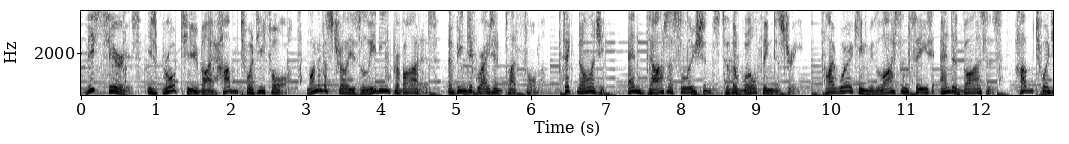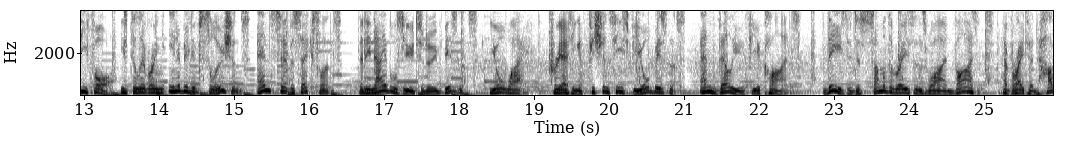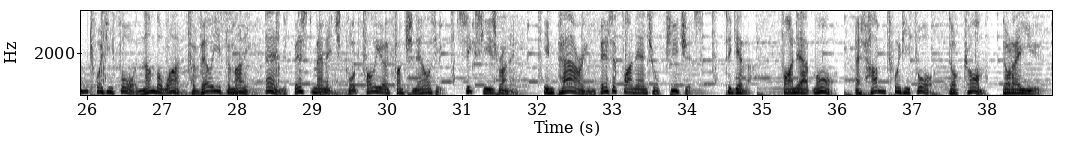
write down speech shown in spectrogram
This series is brought to you by Hub24, one of Australia's leading providers of integrated platform, technology, and data solutions to the wealth industry. By working with licensees and advisors, Hub24 is delivering innovative solutions and service excellence that enables you to do business your way creating efficiencies for your business and value for your clients. These are just some of the reasons why advisors have rated Hub24 number one for value for money and best managed portfolio functionality six years running, empowering better financial futures together. Find out more at hub24.com.au.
